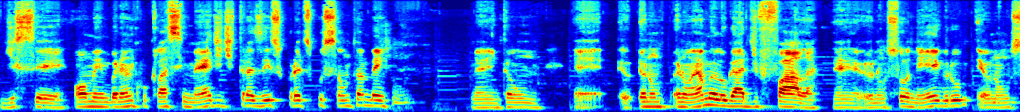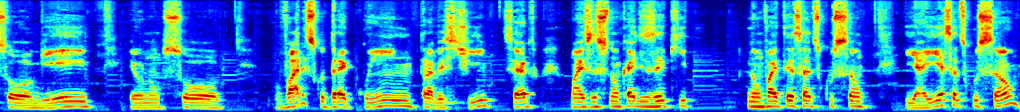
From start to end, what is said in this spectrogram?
de ser homem branco, classe média, de trazer isso para discussão também. Né? Então, é, eu, eu, não, eu não é o meu lugar de fala. Né? Eu não sou negro, eu não sou gay, eu não sou várias drag queen, travesti, certo? Mas isso não quer dizer que não vai ter essa discussão. E aí essa discussão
